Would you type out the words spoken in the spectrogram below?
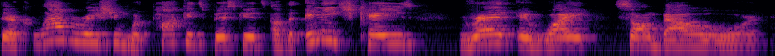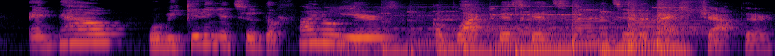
their collaboration with Pockets Biscuits of the NHK's Red and White Song Battle Award. And now we'll be getting into the final years of Black Biscuits into the next chapter.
